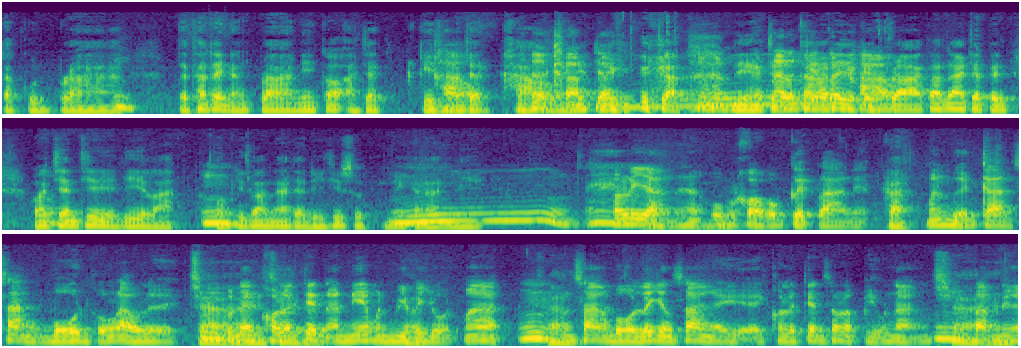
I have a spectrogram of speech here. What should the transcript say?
ตระกูลปลาอืมแต่ถ้าได้หนังปลานี่ก็อาจจะกลิ่นขาวมันจะคาวขาวนิดนึงครับให้มันนี่ฮะฉะนั้นน่ารังเกียจถ้าเราได้จากเกล็ดขาวปลาก็น่าจะเป็นคอลลาเจนที่ดีละอืมผมคิดว่าน่าจะดีที่สุดในขณะนี้อืมอ่า เพราะละอย่างนะฮะองค์ประกอบของเกล็ดปลาเนี่ยครับมันเหมือนการสร้างโบนของเราเลยใช่เพราะฉะนั้นใช่คอลลาเจนอันเนี้ยมันมีครับประโยชน์มากอืมครับมันสร้างโบนแล้วยังสร้างไอ้ไอ้คอลลาเจนสำหรับผิวหนังใช่กล้ามเนื้อ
